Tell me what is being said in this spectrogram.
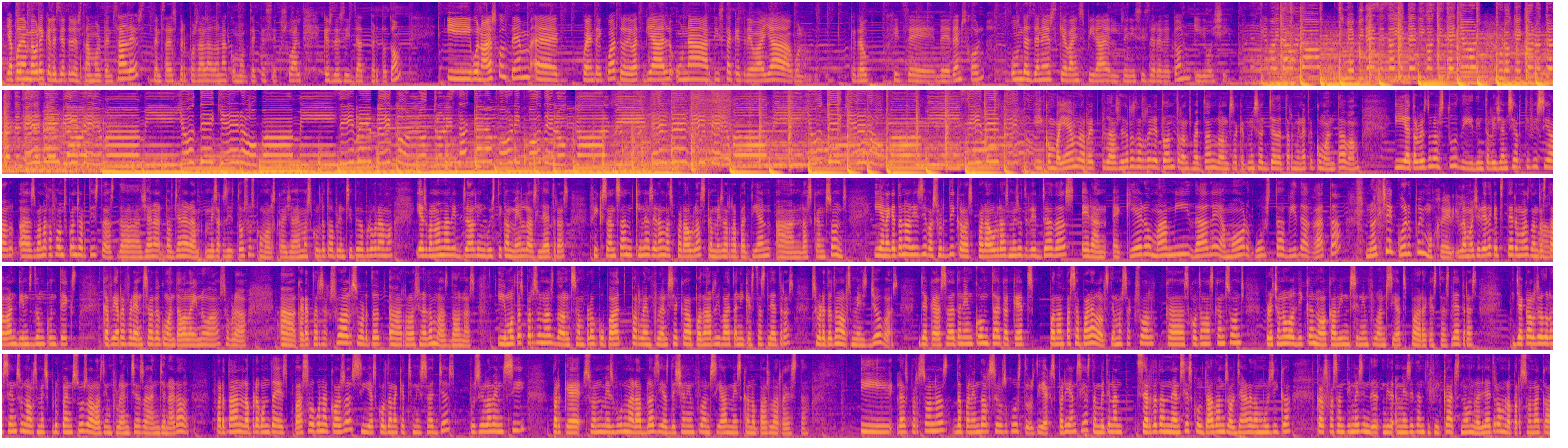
Ja podem veure que les lletres estan molt pensades, pensades per posar la dona com a objecte sexual que és desitjat per tothom. I bueno, ara escoltem eh, 44 de Bat Gyal, una artista que treballa, bueno, que treu hits de, de dancehall, un dels gèneres que va inspirar els inicis de reggaeton i diu així. Si me pides eso, yo te digo sí, señor. Juro que con otro lo temblor. Dile, mami, veiem, les, les lletres del reggaeton transmeten doncs, aquest missatge determinat que comentàvem i a través d'un estudi d'intel·ligència artificial es van agafar uns quants artistes de gènere, del gènere més exitosos, com els que ja hem escoltat al principi del programa, i es van analitzar lingüísticament les lletres, fixant-se en quines eren les paraules que més es repetien en les cançons. I en aquesta anàlisi va sortir que les paraules més utilitzades eren eh, quiero, mami, dale, amor, gusta, vida, gata, noche, cuerpo i mujer. I la majoria d'aquests termes doncs, Wow. estaven dins d'un context que feia referència al que comentava la Inoa sobre eh, caràcter sexual, sobretot eh, relacionat amb les dones. I moltes persones doncs, s'han preocupat per la influència que poden arribar a tenir aquestes lletres, sobretot en els més joves, ja que s'ha de tenir en compte que aquests poden passar per alt els temes sexuals que escolten les cançons, però això no vol dir que no acabin sent influenciats per aquestes lletres, ja que els adolescents són els més propensos a les influències en general. Per tant, la pregunta és, passa alguna cosa si escolten aquests missatges? Possiblement sí, perquè són més vulnerables i es deixen influenciar més que no pas la resta. I les persones, depenent dels seus gustos i experiències, també tenen certa tendència a escoltar doncs, el gènere de música que els fa sentir més, més identificats no? amb la lletra o amb la persona que,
